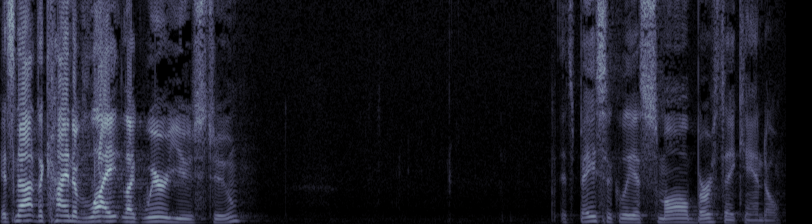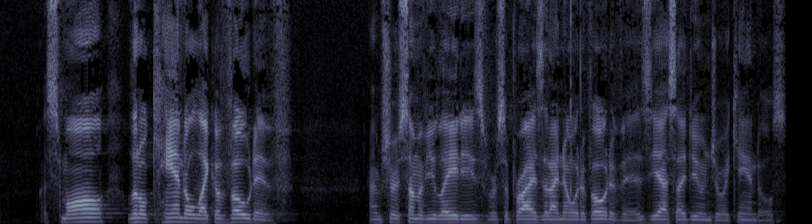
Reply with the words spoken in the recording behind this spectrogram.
It's not the kind of light like we're used to. It's basically a small birthday candle a small little candle like a votive. I'm sure some of you ladies were surprised that I know what a votive is. Yes, I do enjoy candles.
